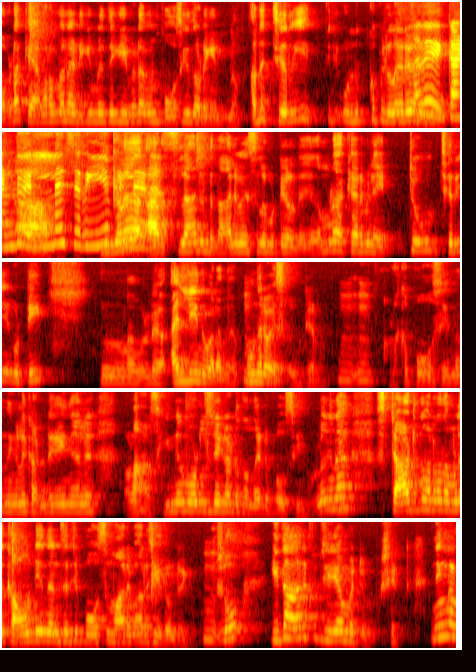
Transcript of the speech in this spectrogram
അവിടെ ക്യാമറമാൻ അടിക്കുമ്പോഴത്തേക്ക് ഇവിടെ അവൻ പോസ് ചെയ്ത് തുടങ്ങിയിട്ടുണ്ടാവും. അത് ചെറിയ ഇത്തിരി ഉണുക്ക് പിള്ളേർ നിങ്ങൾ അർസ്ലാൻ ഉണ്ട് നാല് വയസ്സുള്ള കുട്ടികളുണ്ട്. നമ്മുടെ അക്കാഡമിയിലെ ഏറ്റവും ചെറിയ കുട്ടി അവളുടെ അല്ലി എന്ന് പറയുന്നത്. മൂന്നര വയസ്സുള്ള കുട്ടിയാണ്. അവളൊക്കെ പോസ് ചെയ്യുന്നത് നിങ്ങൾ കണ്ടു കഴിഞ്ഞാൽ അവൾ ആ സീനിയർ മോഡൽസിനെക്കാട്ട് നന്നായിട്ട് പോസ് ചെയ്യും. അവളിങ്ങനെ സ്റ്റാർട്ട് എന്ന് പറഞ്ഞാൽ നമ്മൾ കൗണ്ട് ചെയ്യുന്നതനുസരിച്ച് പോസ് മാറി മാറി ചെയ്തുകൊണ്ടിരിക്കും. സോ ഇതാർക്കും ചെയ്യാൻ പറ്റും. പക്ഷെ നിങ്ങൾ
